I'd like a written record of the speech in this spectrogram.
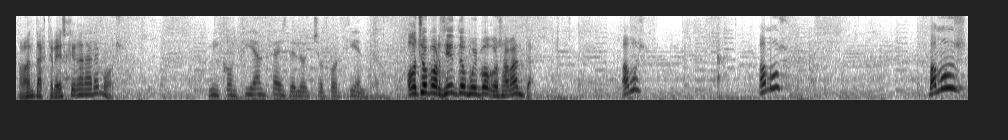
Samantha, ¿crees que ganaremos? Mi confianza es del 8%. 8% muy poco, Samantha. ¿Vamos? ¿Vamos? ¿Vamos?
